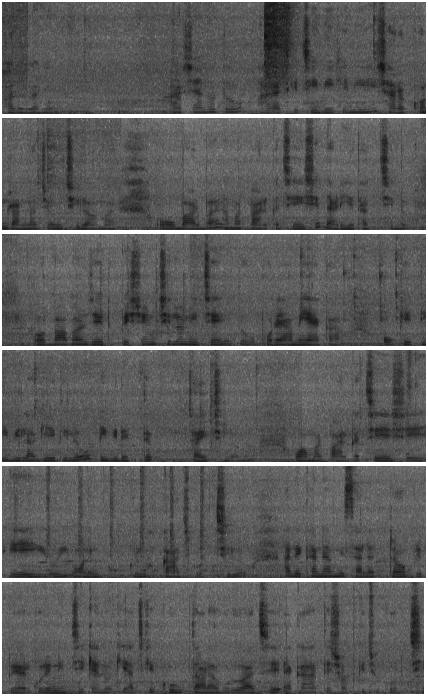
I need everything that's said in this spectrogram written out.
ভালো লাগে। আর জানো তো, আর আজকে চিনিকে নিয়েই সারাক্ষণ রান্না চলছিল আমার। ও বারবার আমার পার কাছে এসে দাঁড়িয়ে থাকছিল। ওর বাবার যেহেতু পেশেন্ট ছিল নিচে, তো উপরে আমি একা। ওকে টিভি লাগিয়ে দিলেও টিভি দেখতে চাইছিল না। ও আমার পার কাছে এসে এই ওই অনেকগুলো কাজ করছিল। আর এখানে আমি স্যালাডটাও প্রিপেয়ার করে নিচ্ছি কেন কি আজকে খুব তাড়াহুড়ো আছে, একা হাতে সব কিছু করছি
